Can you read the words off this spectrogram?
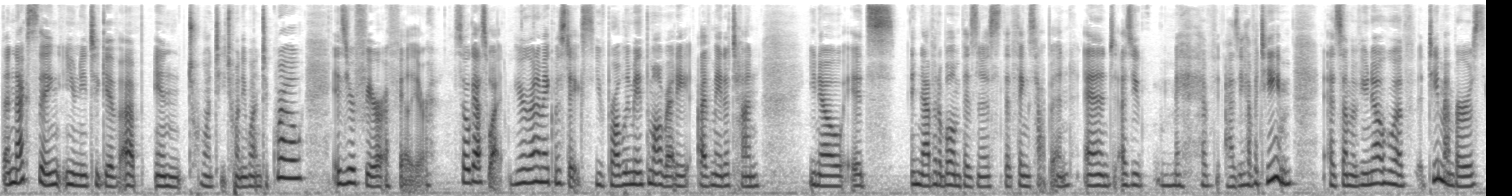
the next thing you need to give up in 2021 to grow is your fear of failure. So, guess what? You're going to make mistakes. You've probably made them already. I've made a ton. You know, it's inevitable in business that things happen. And as you may have as you have a team as some of you know who have team members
